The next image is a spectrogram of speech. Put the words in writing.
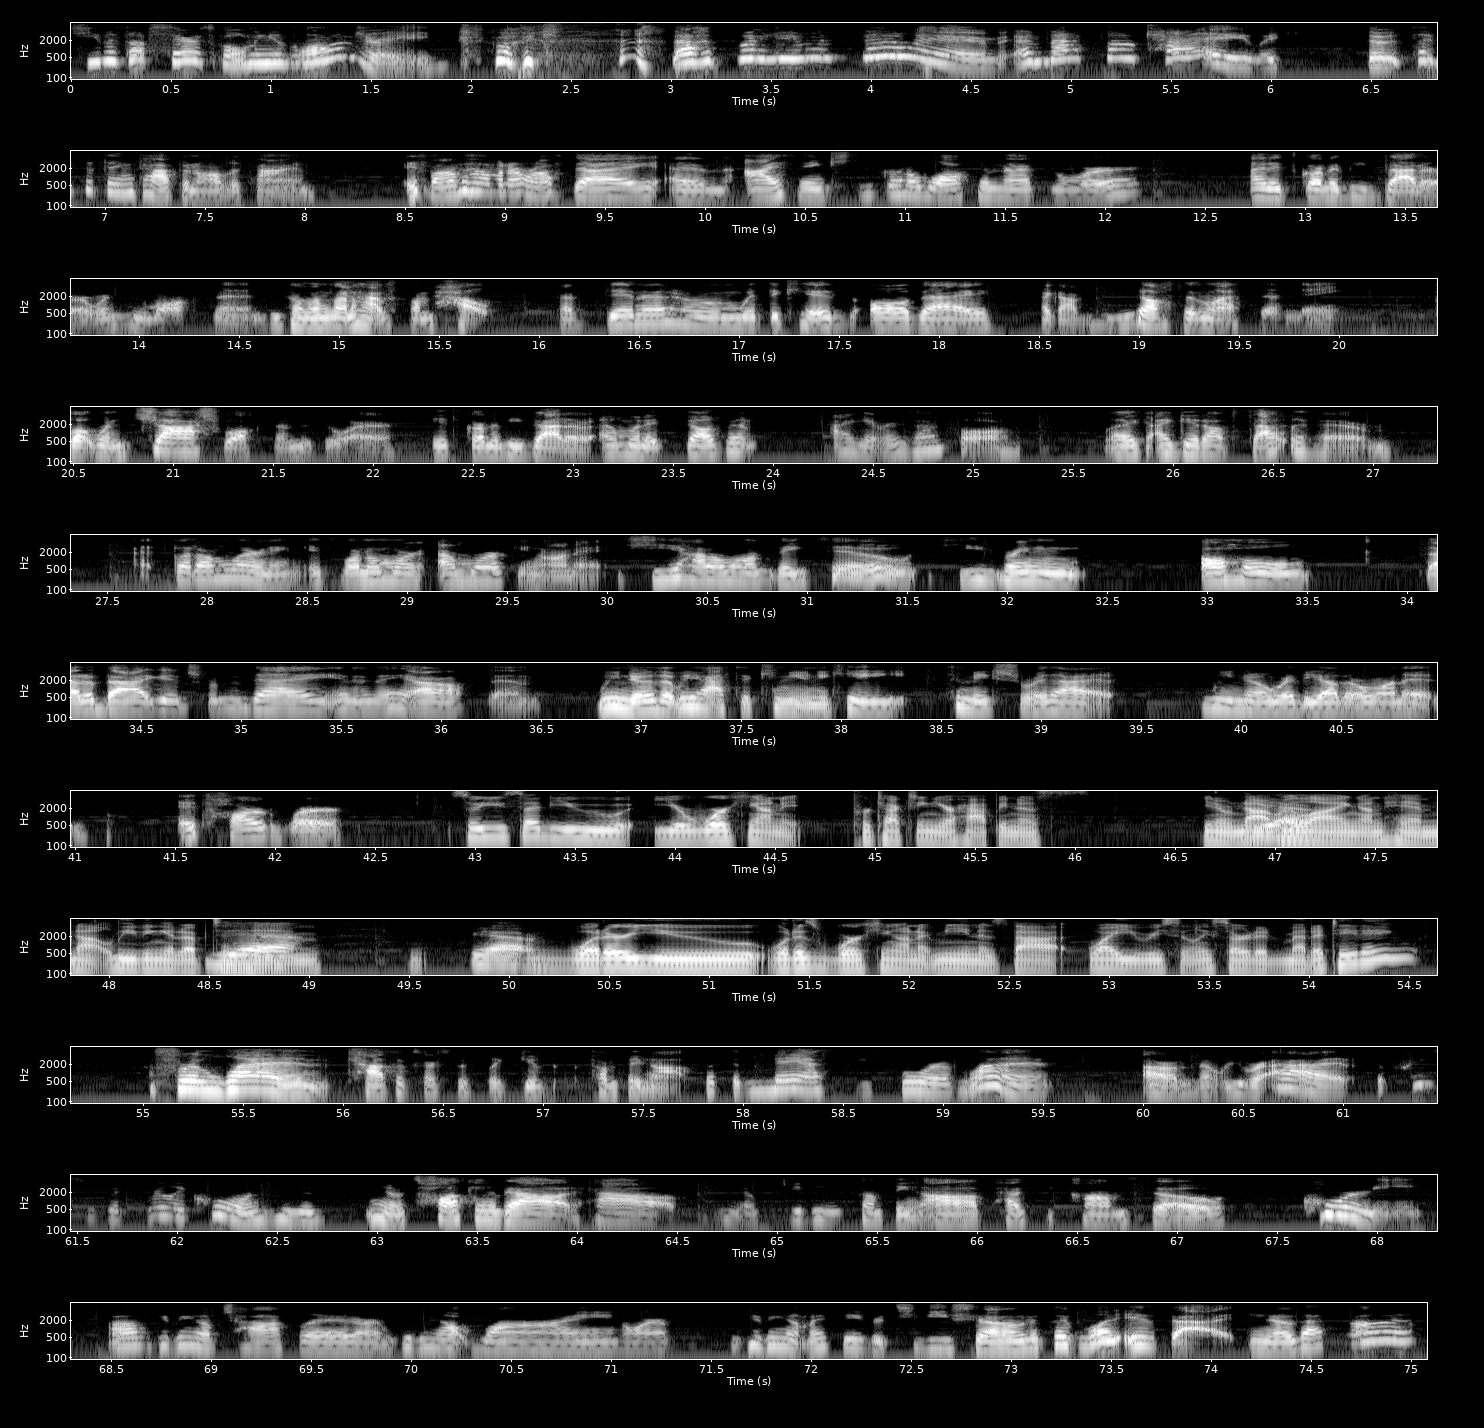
he was upstairs folding his laundry. like, that's what he was doing. And that's okay. Like, those types of things happen all the time. If I'm having a rough day and I think he's going to walk in that door and it's going to be better when he walks in because I'm going to have some help. I've been at home with the kids all day. I got nothing left in me. But when Josh walks in the door, it's going to be better. And when it doesn't, I get resentful. Like I get upset with him. But I'm learning. It's what I'm work. I'm working on it. He had a long day too. He bring a whole set of baggage from the day into the house, and we know that we have to communicate to make sure that we know where the other one is. It's hard work. So you said you you're working on it, protecting your happiness. You know, not Yeah. relying on him, not leaving it up to Yeah. him. Yeah. What are you? What does working on it mean? Is that why you recently started meditating? For Lent, Catholics are supposed to like give something up. But the mass before Lent um, that we were at, the priest was like really cool, and he was you know talking about how you know giving something up has become so corny. I'm giving up chocolate, or I'm giving up wine, or I'm giving up my favorite TV show, and it's like, what is that? You know, that's not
